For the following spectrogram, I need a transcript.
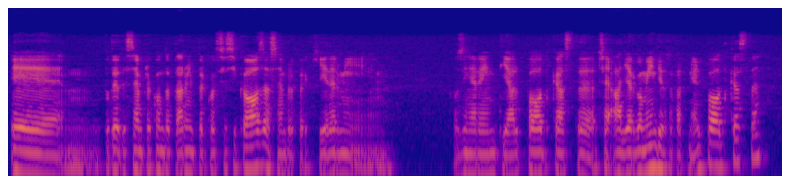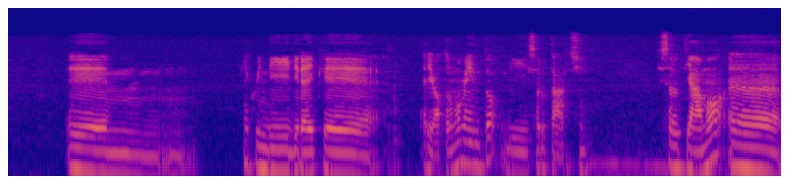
e mm, potete sempre contattarmi per qualsiasi cosa, sempre per chiedermi cose inerenti al podcast, cioè agli argomenti trattati nel podcast. E, mm, e quindi direi che è arrivato il momento di salutarci. Ci salutiamo. Eh,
